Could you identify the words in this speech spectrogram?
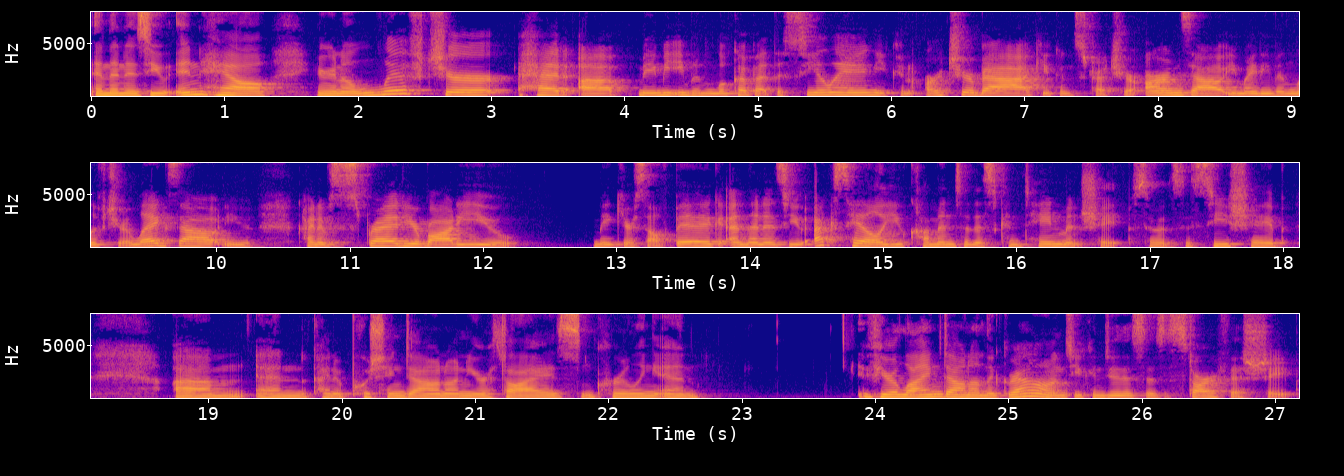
And then as you inhale, you're going to lift your head up, maybe even look up at the ceiling. You can arch your back, you can stretch your arms out, you might even lift your legs out. You kind of spread your body, you make yourself big. And then as you exhale, you come into this containment shape. So it's a C shape um, and kind of pushing down on your thighs and curling in. If you're lying down on the ground, you can do this as a starfish shape.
